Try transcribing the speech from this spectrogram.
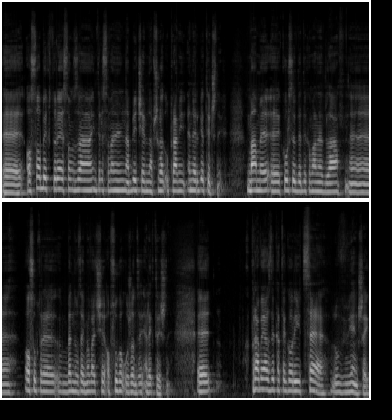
E, Osoby, które są zainteresowane nabyciem na przykład uprawnień energetycznych. Mamy kursy dedykowane dla osób, które będą zajmować się obsługą urządzeń elektrycznych. Prawo jazdy kategorii C lub większej.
